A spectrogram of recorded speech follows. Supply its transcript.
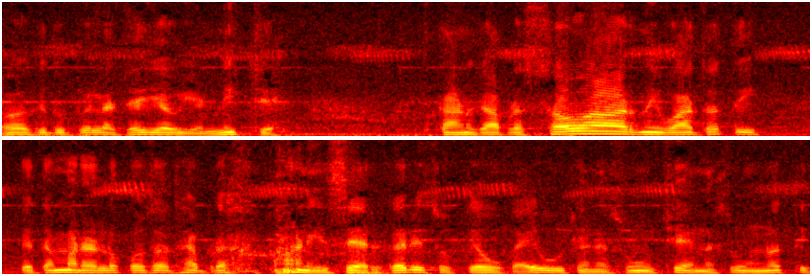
હવે કીધું પહેલાં જઈ આવીએ નીચે. કારણ કે આપણે સવારની વાત હતી કે તમારા લોકો સાથે આપણે પાણી શેર કરીશું, કેવું કાંઈ છે ને શું છે ને શું નથી.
